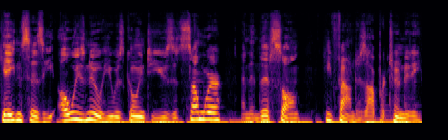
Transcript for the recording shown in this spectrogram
Gayden says he always knew he was going to use it somewhere, and in this song, he found his opportunity.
